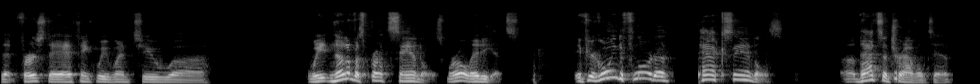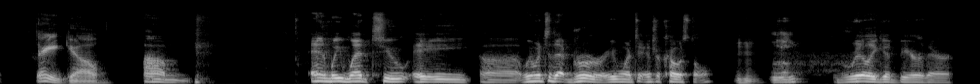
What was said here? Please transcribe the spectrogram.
That first day, I think we went to. Uh, we none of us brought sandals. We're all idiots. If you're going to Florida, pack sandals. Uh, that's a travel tip. There you go. Um, and we went to a uh, we went to that brewery. We went to Intercoastal. Mhm. Really good beer there.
